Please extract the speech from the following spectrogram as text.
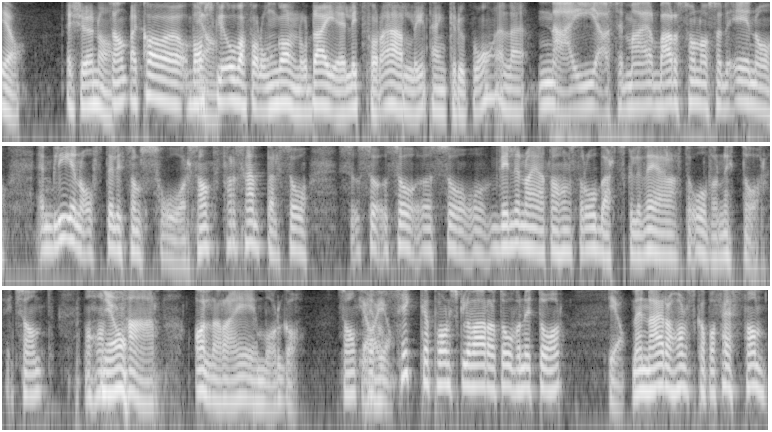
Ja, jeg skjønner. Sant? Men hva er vanskelig overfor ungene når de er litt for ærlige, tenker du på, eller? Nei, altså mer bare sånn altså det er noe En blir nå ofte litt sånn sår, sant. For eksempel så så, så, så, så ville nå jeg at Hans Robert skulle være her til over nyttår, ikke sant. Men han Ja. fær allerede i morgen. Sant? Ja, jeg var ja. sikker på han skulle være her til over nyttår, Ja. men nei da, han skal på fest, han.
